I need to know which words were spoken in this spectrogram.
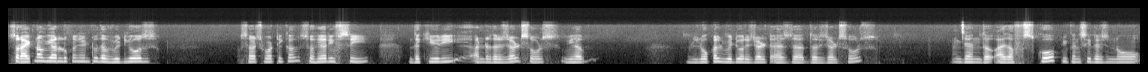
So right now we are looking into the videos search vertical. So here you see the query under the result source. We have local video result as the, the result source then the as of scope you can see there is no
